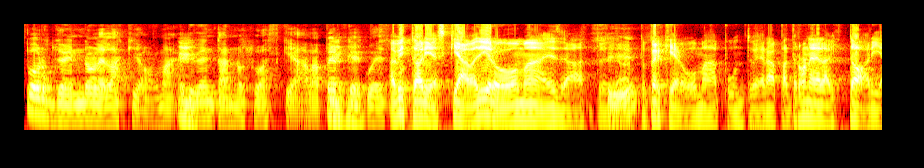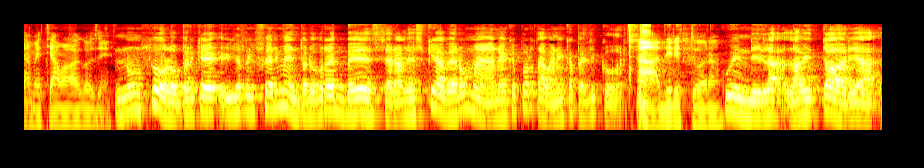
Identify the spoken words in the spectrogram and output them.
porgendole la chioma e Mm. diventando sua schiava. Perché Mhm. questo? La vittoria è schiava di Roma, esatto, Sì. esatto. Perché Roma appunto era padrone della vittoria, mettiamola così. Non solo, perché il riferimento dovrebbe essere alle schiave romane che portavano i capelli corti. Ah, addirittura. Quindi la, la vittoria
